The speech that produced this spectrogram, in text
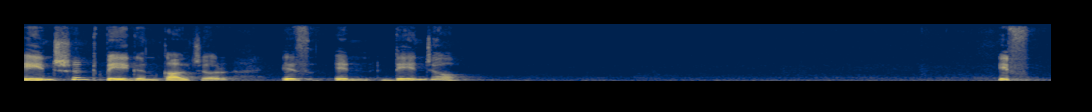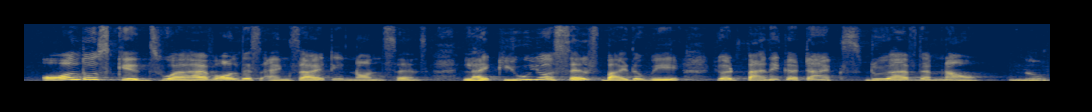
ancient pagan culture is in danger. If all those kids who have all this anxiety nonsense, like you yourself, by the way, you had panic attacks. Do you have them now? No.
